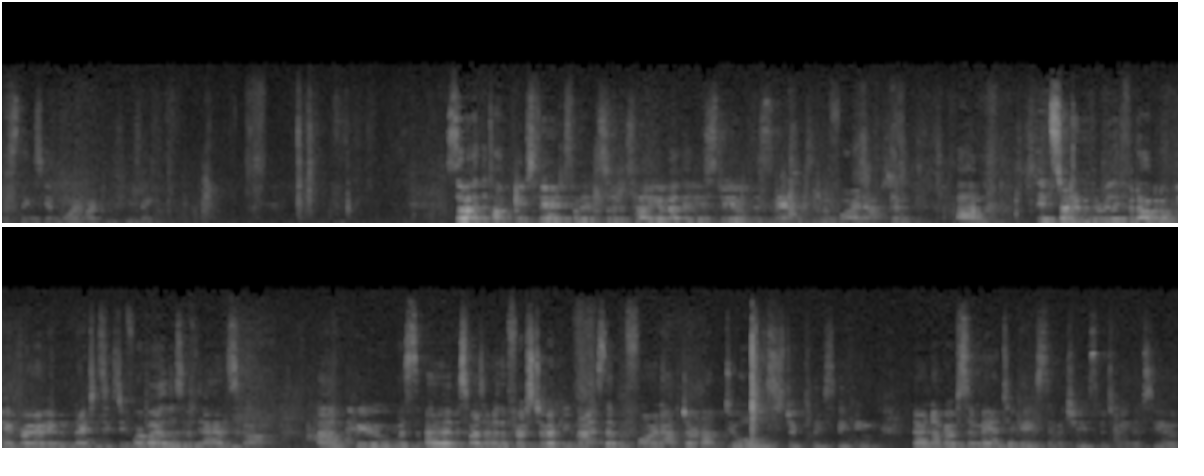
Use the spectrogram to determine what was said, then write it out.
as things get more and more confusing. So at the top of page three, I just wanted to sort of tell you about the history of the semantics of before and after. Um, it started with a really phenomenal paper in 1964 by Elizabeth Anscombe, um, who was, uh, as far as I know, the first to recognize that before and after are not duals, strictly speaking. There are a number of semantic asymmetries between the two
